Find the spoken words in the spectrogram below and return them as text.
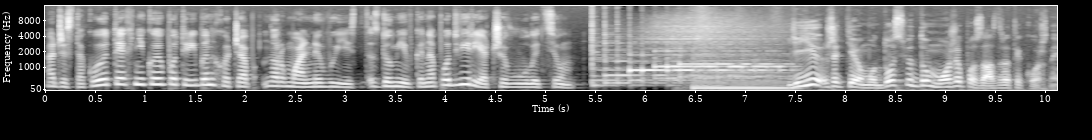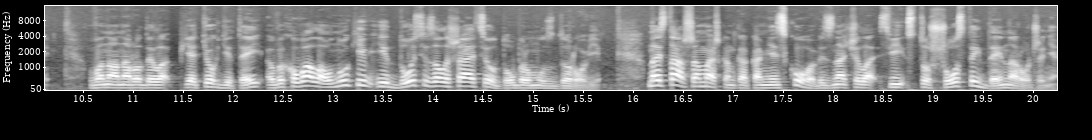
адже з такою технікою потрібен хоча б нормальний виїзд з домівки на подвір'я чи вулицю. Її життєвому досвіду може позаздрити кожний. Вона народила п'ятьох дітей, виховала онуків і досі залишається у доброму здоров'ї. Найстарша мешканка Кам'янського відзначила свій 106-й день народження.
